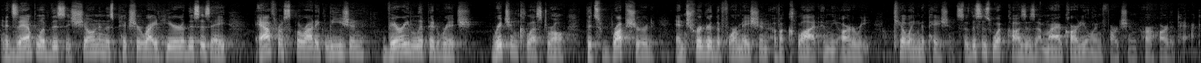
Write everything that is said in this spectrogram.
An example of this is shown in this picture right here. This is a atherosclerotic lesion, very lipid rich, rich in cholesterol, that's ruptured and triggered the formation of a clot in the artery killing the patient. So this is what causes a myocardial infarction or a heart attack.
